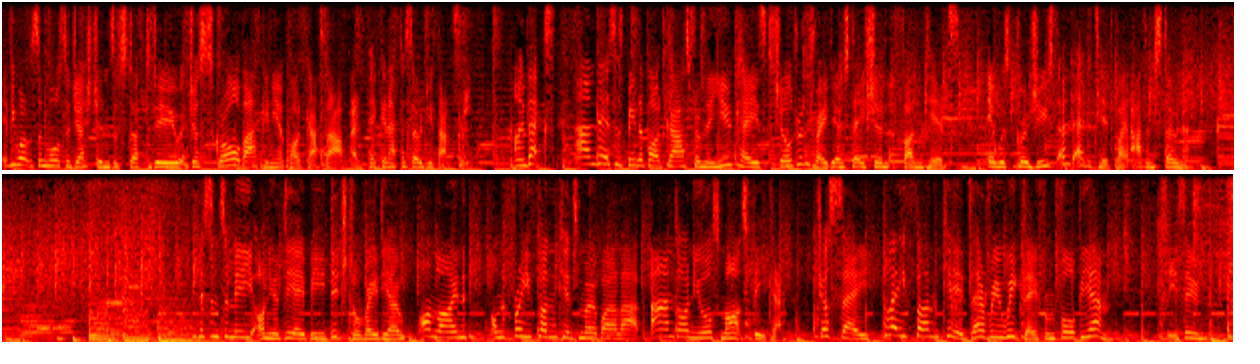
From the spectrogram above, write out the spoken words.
If you want some more suggestions of stuff to do, just scroll back in your podcast app and pick an episode you fancy. I'm Bex, and this has been a podcast from the UK's children's radio station Fun Kids. It was produced and edited by Adam Stoner. Listen to me on your DAB digital radio, online, on the free Fun Kids mobile app, and on your smart speaker. Just say, play Fun Kids every weekday from 4pm. See you soon.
